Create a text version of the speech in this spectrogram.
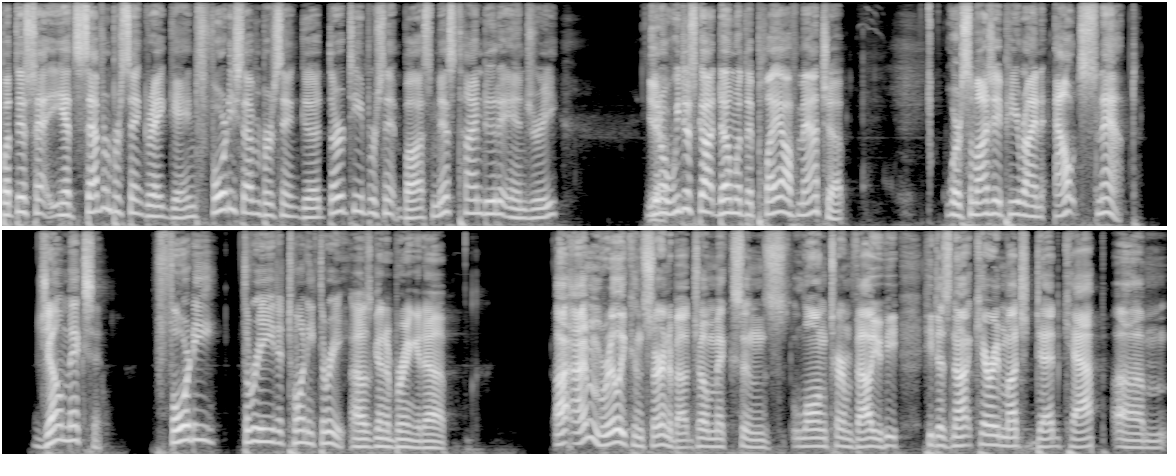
But this he had seven percent great games, forty-seven percent good, thirteen percent bust, missed time due to injury. You Yeah. know, we just got done with a playoff matchup where Samaje Perine outsnapped Joe Mixon, forty-three to twenty-three. I was going to bring it up. I, I'm really concerned about Joe Mixon's long term value. He he does not carry much dead cap. Um,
